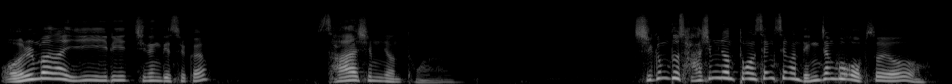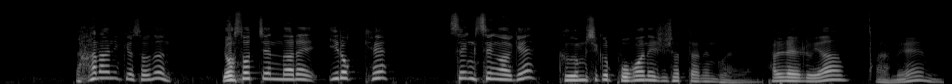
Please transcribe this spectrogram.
얼마나 이 일이 진행됐을까요? 40년 동안. 지금도 40년 동안 쌩쌩한 냉장고가 없어요. 하나님께서는 여섯째 날에 이렇게 쌩쌩하게 그 음식을 보관해 주셨다는 거예요. 할렐루야. 아멘.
